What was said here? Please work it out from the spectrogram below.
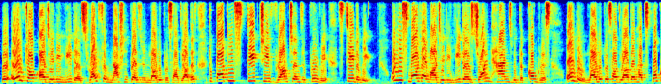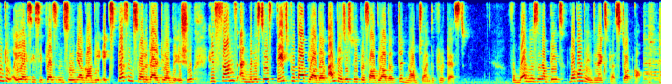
where all top RJD leaders right from National President Lalu Prasad Yadav to party's state chief Ramchandra Purve stayed away. Only small-time RJD leaders joined hands with the Congress although Lalu Prasad Yadav had spoken to AICC President Sonia Gandhi expressing solidarity on the issue, his sons and ministers Tej Pratap Yadav and Tejashwi Prasad Yadav did not join the protest. For more news and updates, log on to IndianExpress.com.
